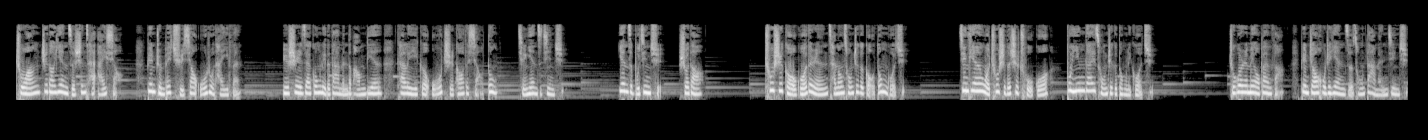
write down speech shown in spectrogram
楚王知道燕子身材矮小，便准备取笑侮辱他一番，于是，在宫里的大门的旁边开了一个五尺高的小洞，请燕子进去。燕子不进去，说道：“出使狗国的人才能从这个狗洞过去，今天我出使的是楚国，不应该从这个洞里过去。”楚国人没有办法，便招呼着燕子从大门进去。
